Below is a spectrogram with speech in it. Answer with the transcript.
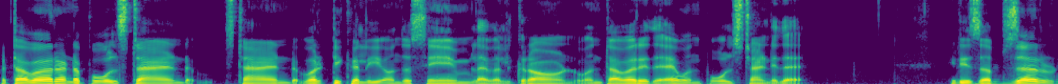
A tower and a pole stand stand vertically on the same level ground. ಒಂದು ಟವರ್ ಇದೆ ಒಂದು ಪೋಲ್ ಸ್ಟ್ಯಾಂಡ್ ಇದೆ It is observed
